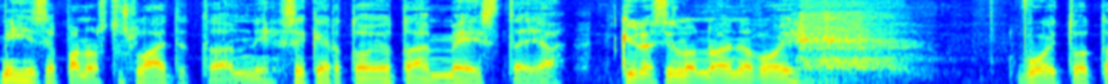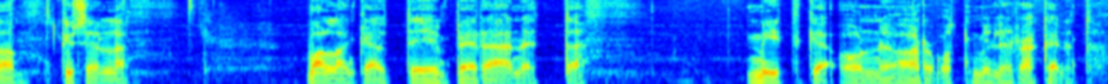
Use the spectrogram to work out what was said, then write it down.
mihin se panostus laitetaan, niin se kertoo jotain meistä. Ja kyllä silloin aina voi, voi tuota, kysellä vallankäyttäjien perään, että mitkä on ne arvot, mille rakennetaan.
